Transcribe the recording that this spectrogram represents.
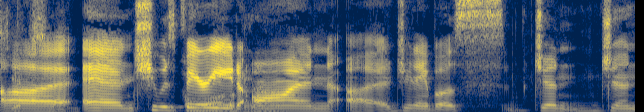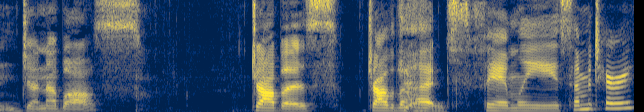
Uh, and she was That's buried on uh, Janabos, Jan, Jan, Janabos, Jabba's, Jabba the Jabba. Hutt's family cemetery.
